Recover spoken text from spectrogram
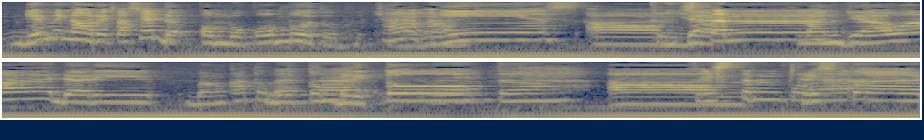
dia minoritasnya ada combo-combo tuh Chinese, um, Kristen. non Jawa dari Bangka tuh Bangka, Belitung, Belitung. um, Kristen pula. Kristen.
